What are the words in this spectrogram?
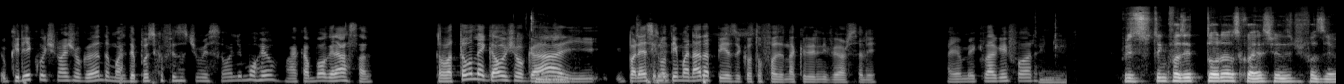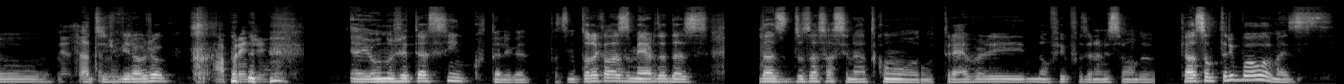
Eu queria continuar jogando, mas depois que eu fiz a última missão, ele morreu. Acabou a graça, sabe? Tava tão legal jogar e, e parece que não tem mais nada peso que eu tô fazendo naquele universo ali. Aí eu meio que larguei fora. Entendi. Por isso tu tem que fazer todas as quests antes de fazer o. Antes de Exatamente. virar o jogo. Aprendi. É eu no GTA V, tá ligado? Fazendo todas aquelas merda das, das, dos assassinatos com o, o Trevor e não fico fazendo a missão do. Que elas são tri boa, mas.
